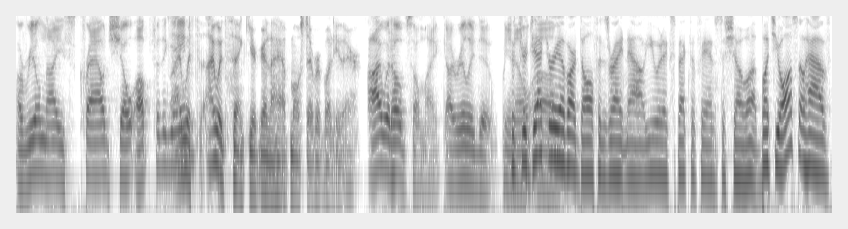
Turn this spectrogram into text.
a real nice crowd show up for the game. I would, I would think you're going to have most everybody there. I would hope so, Mike. I really do. the know? trajectory um, of our Dolphins right now, you would expect the fans to show up, but you also have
